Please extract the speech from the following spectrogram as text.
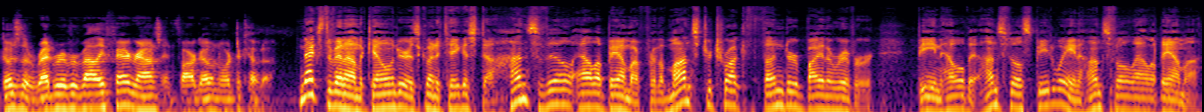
goes to the Red River Valley Fairgrounds in Fargo, North Dakota. Next event on the calendar is going to take us to Huntsville, Alabama for the Monster Truck Thunder by the River, being held at Huntsville Speedway in Huntsville, Alabama.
